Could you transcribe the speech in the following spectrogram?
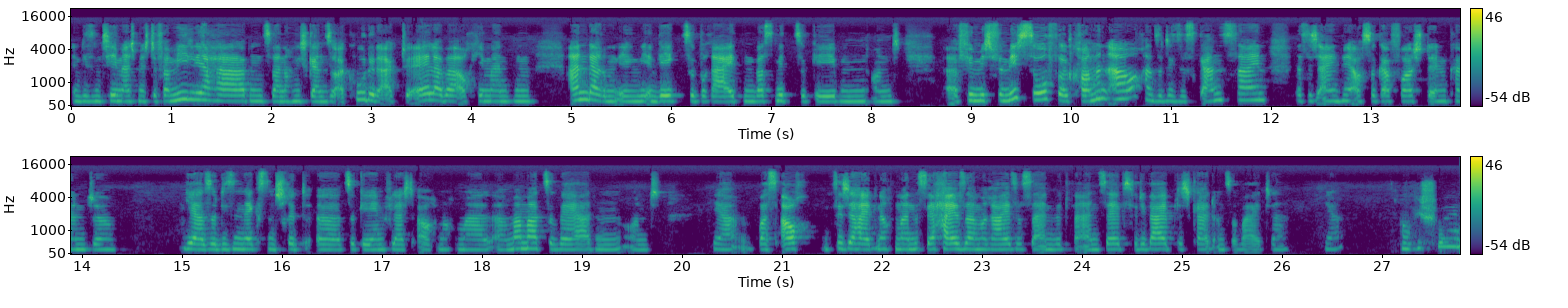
in diesem Thema, ich möchte Familie haben, zwar noch nicht ganz so akut oder aktuell, aber auch jemanden anderen irgendwie einen Weg zu bereiten, was mitzugeben und äh, für mich, für mich so vollkommen auch, also dieses Ganzsein, dass ich eigentlich mir auch sogar vorstellen könnte, ja, so diesen nächsten Schritt äh, zu gehen, vielleicht auch nochmal äh, Mama zu werden und ja, was auch mit Sicherheit nochmal eine sehr heilsame Reise sein wird für einen selbst, für die Weiblichkeit und so weiter. Ja. Oh, wie schön.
